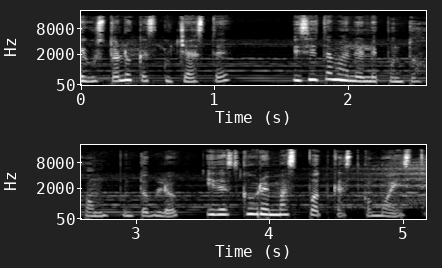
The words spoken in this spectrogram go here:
¿Te gustó lo que escuchaste? Visita malele.home.blog y descubre más podcasts como este.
